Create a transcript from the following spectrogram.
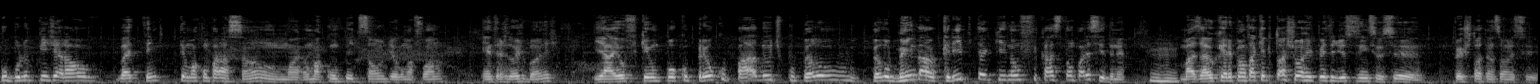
o público em geral vai sempre ter uma comparação, uma, uma competição de alguma forma entre as duas bandas. E aí eu fiquei um pouco preocupado, tipo, pelo, pelo bem da cripta que não ficasse tão parecido, né? Mas aí eu queria perguntar o que, que tu achou a respeito disso, assim, se você prestou atenção nesse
